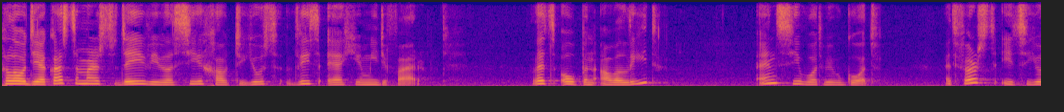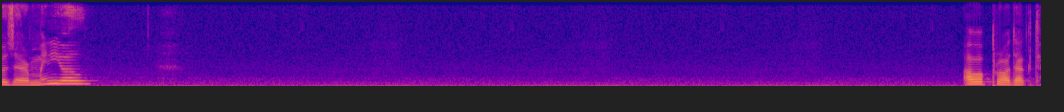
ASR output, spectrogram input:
Hello dear customers, today we will see how to use this air humidifier. Let's open our lid and see what we've got. At first it's user manual. Our product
